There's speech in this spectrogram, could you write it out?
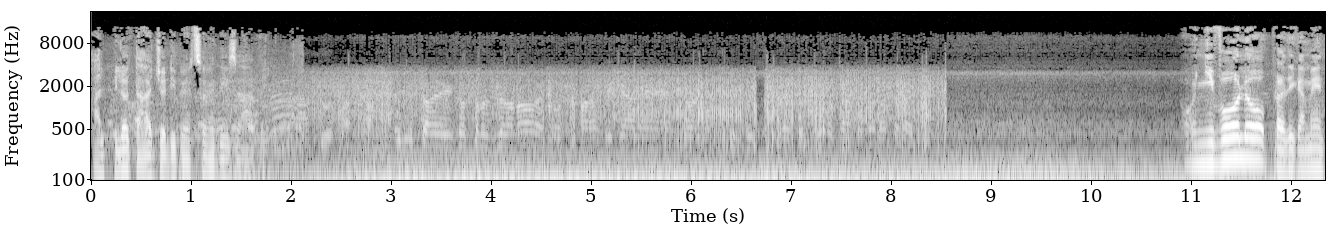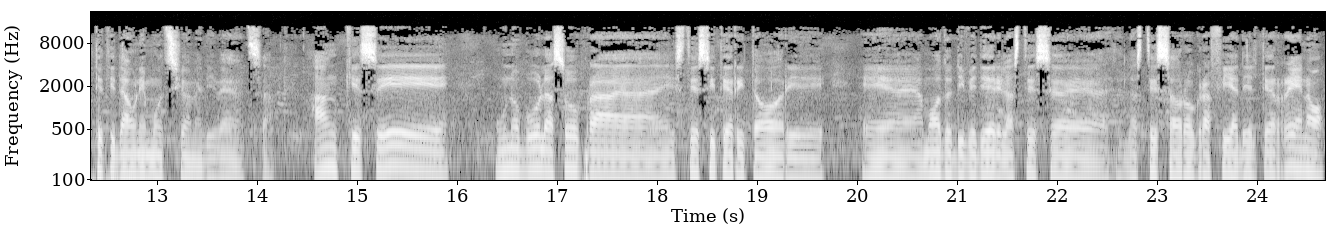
al pilotaggio di persone disabili. Ogni volo praticamente ti dà un'emozione diversa anche se uno vola sopra i stessi territori, eh, a modo di vedere la stessa, la stessa orografia del terreno,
